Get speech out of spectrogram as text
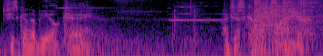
She's gonna be okay. I just gotta find her.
